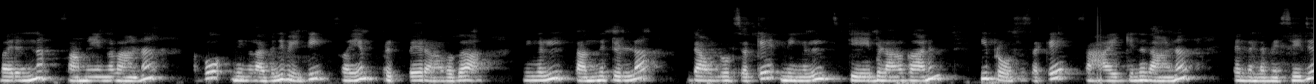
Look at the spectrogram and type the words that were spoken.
വരുന്ന സമയങ്ങളാണ്. അപ്പോൾ നിങ്ങൾ അതിനു വേണ്ടി സ്വയം പ്രിപ്പയർ ആവുക. നിങ്ങളിൽ തന്നിട്ടുള്ള ഡൗൺലോഡ്സ് ഒക്കെ നിങ്ങളിൽ സ്റ്റേബിൾ ആകാനും ഈ പ്രോസസ്സൊക്കെ സഹായിക്കുന്നതാണ് എന്നുള്ള മെസ്സേജ്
